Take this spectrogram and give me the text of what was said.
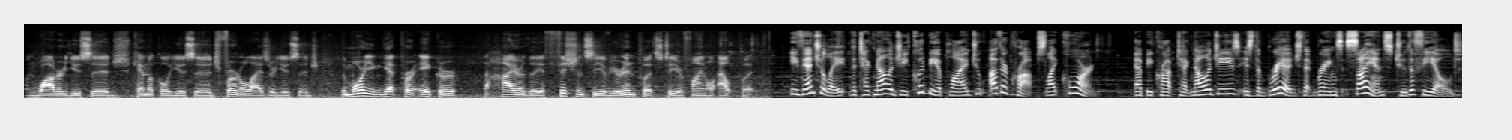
And water usage, chemical usage, fertilizer usage the more you can get per acre, the higher the efficiency of your inputs to your final output. Eventually, the technology could be applied to other crops like corn. Epicrop Technologies is the bridge that brings science to the field.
